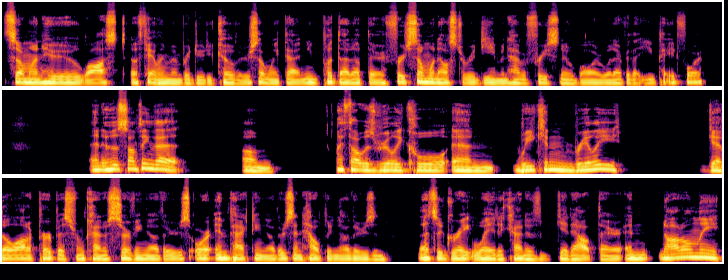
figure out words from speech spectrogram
someone who lost a family member due to COVID or something like that. And you put that up there for someone else to redeem and have a free snowball or whatever that you paid for. And it was something that um, I thought was really cool. And we can really get a lot of purpose from kind of serving others or impacting others and helping others. And that's a great way to kind of get out there and not only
